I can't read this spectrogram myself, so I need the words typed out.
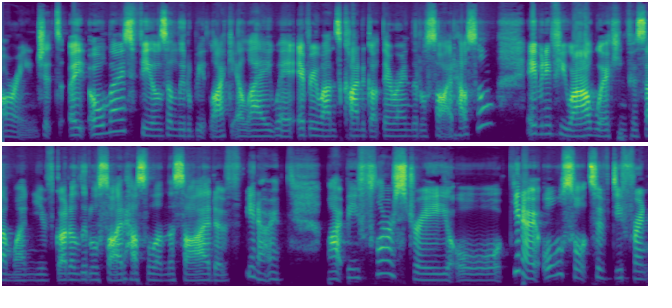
Orange. It's it almost feels a little bit like LA where everyone's kind of got their own little side hustle. Even if you are working for someone, you've got a little side hustle on the side of, you know, might be floristry or, you know, all sorts of different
